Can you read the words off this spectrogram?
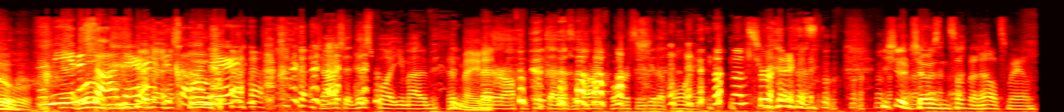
Ooh. I mean, it's on there. It's on there. Josh, at this point, you might have been made it. better off to put that as a dark horse and get a point. That's right. you should have chosen something else, man.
